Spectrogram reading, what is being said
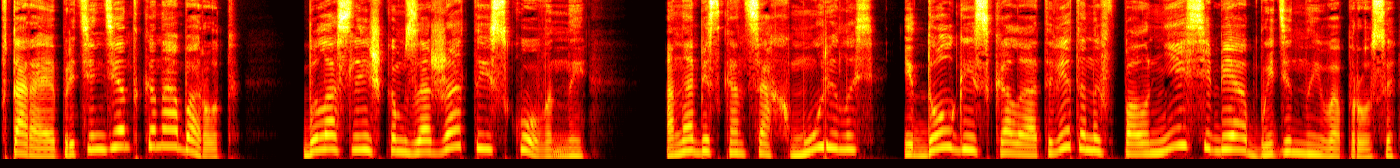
Вторая претендентка, наоборот, была слишком зажатой и скованной. Она без конца хмурилась и долго искала ответы на вполне себе обыденные вопросы,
